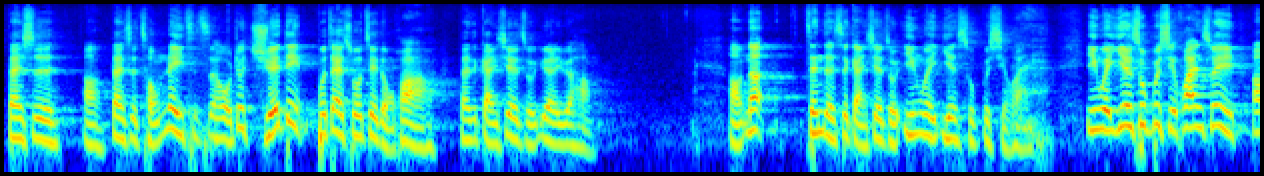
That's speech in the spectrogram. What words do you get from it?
但是啊，但是从那一次之后，我就决定不再说这种话。但是感谢主，越来越好。好，那真的是感谢主，因为耶稣不喜欢。因为耶稣不喜欢，所以啊，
